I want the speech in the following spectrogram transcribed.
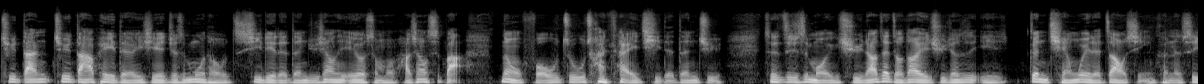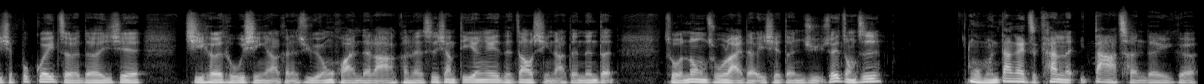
去单去搭配的一些就是木头系列的灯具，像是也有什么，好像是把那种佛珠串在一起的灯具，所以这就是某一区。然后再走到一区，就是以更前卫的造型，可能是一些不规则的一些几何图形啊，可能是圆环的啦，可能是像 DNA 的造型啊，等等等所弄出来的一些灯具。所以总之。我们大概只看了一大层的一个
